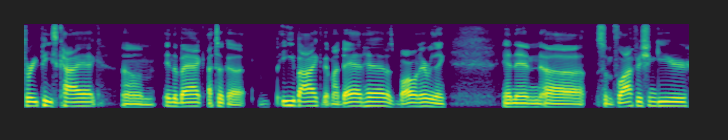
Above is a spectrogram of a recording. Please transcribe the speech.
three piece kayak um, in the back. I took a e bike that my dad had. I was borrowing everything, and then uh, some fly fishing gear.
